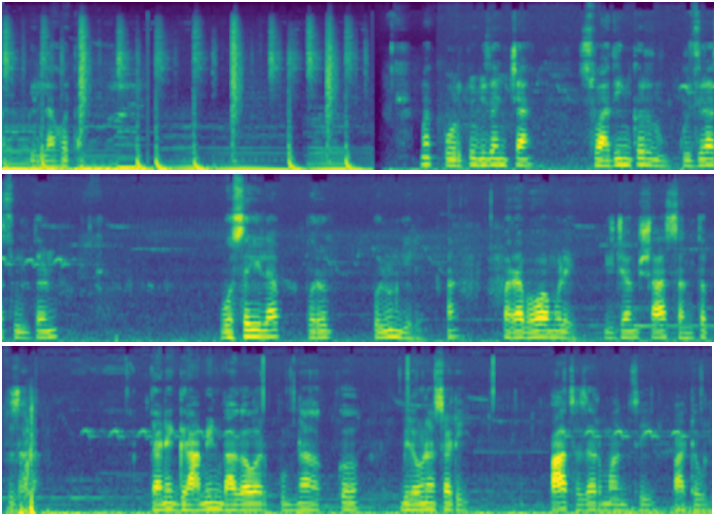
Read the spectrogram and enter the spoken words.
केला होता. मग पोर्तुगीजांच्या स्वाधीन करून गुजरात सुलतान वसईला परत पळून गेले. पराभवामुळे निजामशाह संतप्त झाला. त्याने ग्रामीण भागावर पुन्हा हक्क मिळवण्यासाठी पाच हजार माणसे पाठवली.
